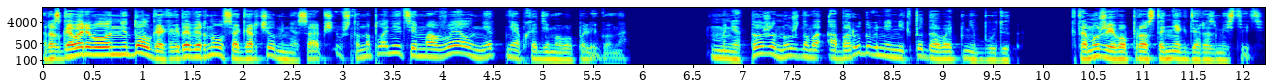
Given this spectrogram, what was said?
Разговаривал он недолго, а когда вернулся, огорчил меня, сообщив, что на планете Мавел нет необходимого полигона. Мне тоже нужного оборудования никто давать не будет. К тому же его просто негде разместить.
